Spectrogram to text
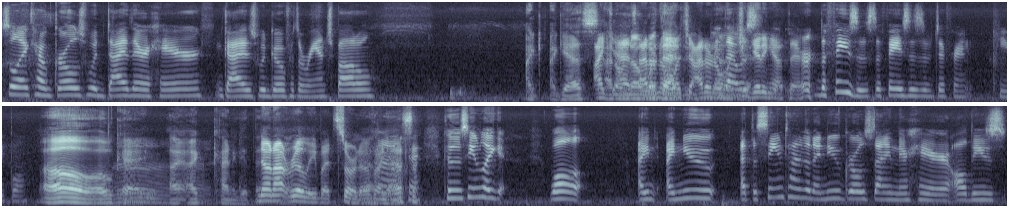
so like how girls would dye their hair, guys would go for the ranch bottle. I, I guess. I guess don't know I what don't know that. what you, I don't know what you're was- getting at there. The phases, the phases of different people. Oh, okay. Ah. I, I kind of get that. No, not yeah. really, but sort of. Yeah. I Oh, guess. okay. Because it seems like, well, I I knew at the same time that I knew girls dyeing their hair all these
